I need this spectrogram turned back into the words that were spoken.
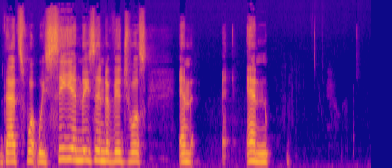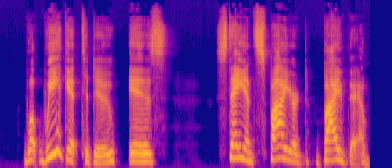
that's what we see in these individuals and and what we get to do is stay inspired by them.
